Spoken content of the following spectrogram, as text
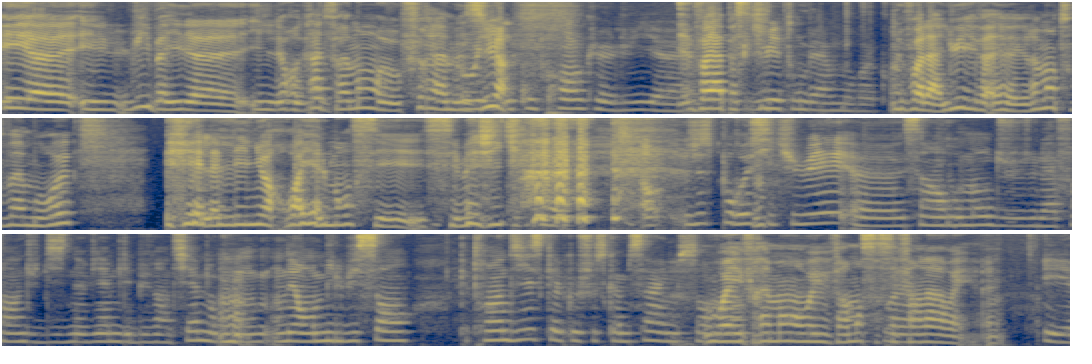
Et, euh, et lui, bah, il, euh, il, le regrette vraiment au fur et à mesure. Oui, on comprend que lui, euh, voilà, parce lui est tombé amoureux. Quoi. Voilà, lui est vraiment tombé amoureux. Et elle l'ignore royalement, c'est magique. Alors, juste pour resituer, c'est un roman de la fin du 19e, début 20e. Donc mm. on, est en 1890, quelque chose comme ça, il me semble. Ouais, vraiment, ouais, vraiment sur ces fins-là, ouais. Et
